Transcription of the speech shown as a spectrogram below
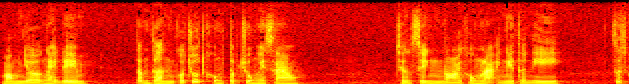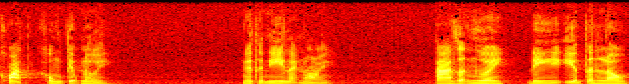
Mong nhớ ngày đêm, Tâm thần có chút không tập trung hay sao? Trường sinh nói không lại Nghe Thần Y Dứt khoát không tiếp lời. Nghe Thần Y lại nói Ta dẫn ngươi đi Yến Tân Lâu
